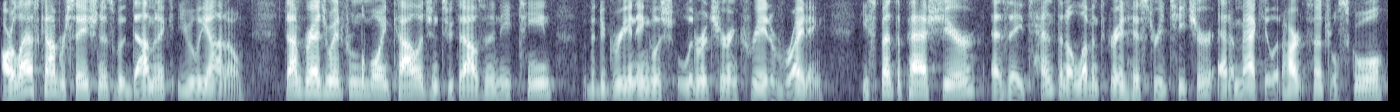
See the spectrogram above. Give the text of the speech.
Our last conversation is with Dominic Giuliano. Dom graduated from Le Moyne College in 2018 with a degree in English literature and creative writing. He spent the past year as a 10th and 11th grade history teacher at Immaculate Heart Central School.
